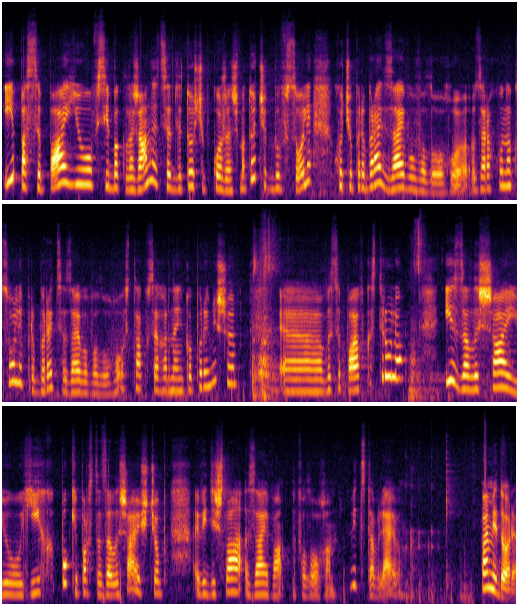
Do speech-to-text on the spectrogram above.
і посипаю всі баклажани. Це для того, щоб кожен шматочок був в солі. Хочу прибрати зайву вологу. За рахунок солі прибереться зайва волога. Ось так все гарненько перемішую, е, висипаю в кастрюлю і залишаю їх, поки просто залишаю, щоб відійшла зайва волога. Відставляю. go. Помідори.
